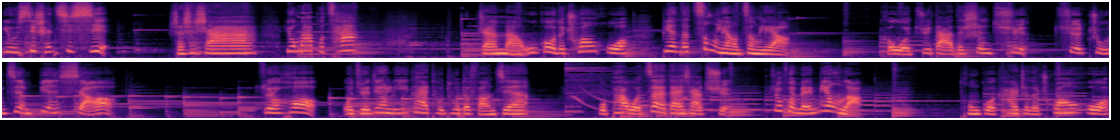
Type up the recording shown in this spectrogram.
用吸尘器吸，沙沙沙，用抹布擦，沾满污垢的窗户变得锃亮锃亮。可我巨大的身躯却逐渐变小。最后，我决定离开图图的房间，我怕我再待下去就会没命了。通过开着的窗户，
